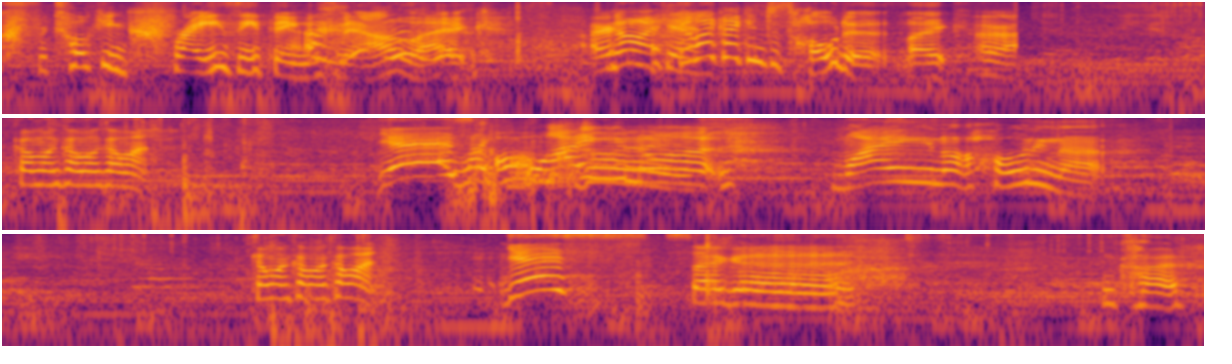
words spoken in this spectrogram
Cr- talking crazy things now. Like, no, I feel like I can just hold it. Like, All right. Come on, come on, come on. Yes. like oh why are you not? Why are you not holding that? Come on, come on, come on. Yes. So good. Oh. Okay.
